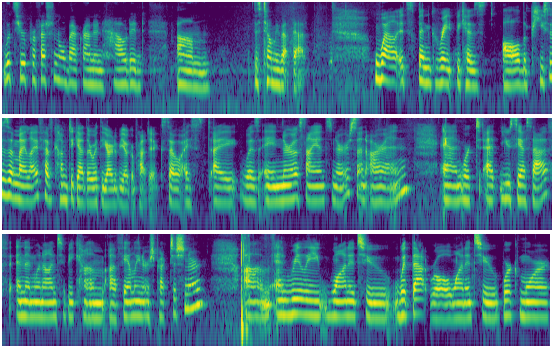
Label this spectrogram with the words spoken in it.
What's your professional background and how did um, just tell me about that. Well, it's been great because all the pieces of my life have come together with the Art of Yoga project. So I, I was a neuroscience nurse, an RN, and worked at UCSF, and then went on to become a family nurse practitioner, um, and really wanted to, with that role, wanted to work more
